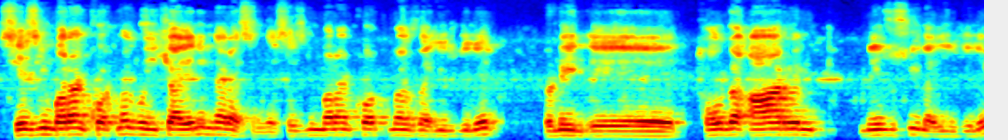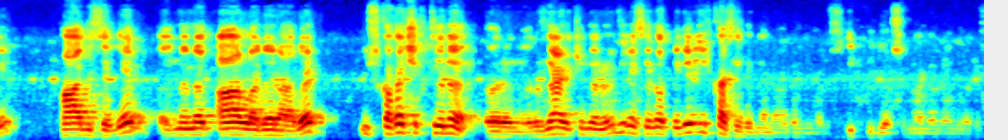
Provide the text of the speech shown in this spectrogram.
Sezgin Baran Korkmaz bu hikayenin neresinde? Sezgin Baran Korkmaz'la ilgili örneğin e, Tolga Ağar'ın mevzusuyla ilgili hadisede e, Mehmet Ağar'la beraber üst kata çıktığını öğreniyoruz. Nerede kimden öğreniyoruz? Yine Sedat Peker'in ilk kasetinden öğreniyoruz. İlk videosundan öğreniyoruz.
